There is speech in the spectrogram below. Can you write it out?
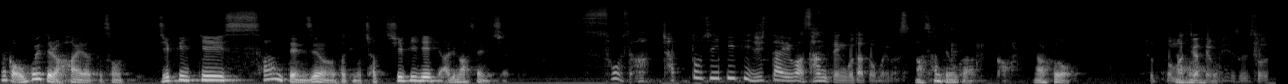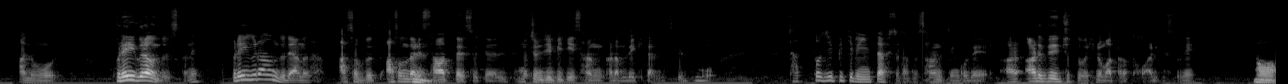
なんか覚えてる範囲だと、その GPT3.0 の時もチャット GPT ってありませんでしたそうですね。あ、チャット GPT 自体は3.5だと思います。あ、3.5か。なるほちょっと間違ってるかもしれないですけど、そうあの、プレイグラウンドですかね。プレイグラウンドであの遊ぶ、遊んだり触ったりするっていうのは、もちろん GPT3 からもできたんですけれども、チャット GPT のインターフェースは多分3.5で、あれあれでちょっと広まったところありますよね。あ、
